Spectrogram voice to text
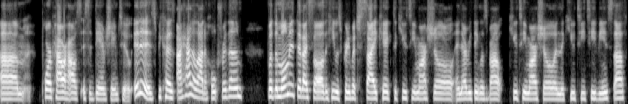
Um, poor powerhouse is a damn shame too. It is because I had a lot of hope for them. But the moment that I saw that he was pretty much sidekick to QT Marshall and everything was about QT Marshall and the QT TV and stuff,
